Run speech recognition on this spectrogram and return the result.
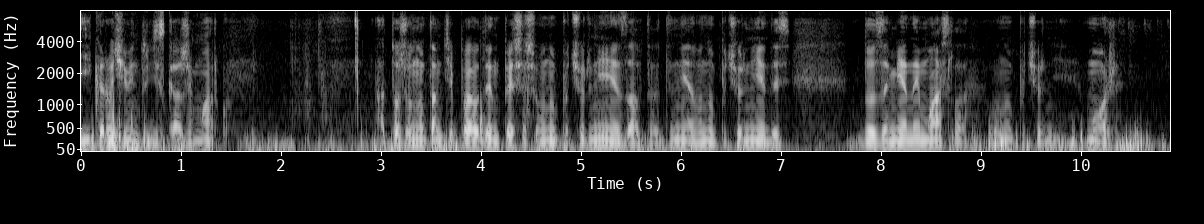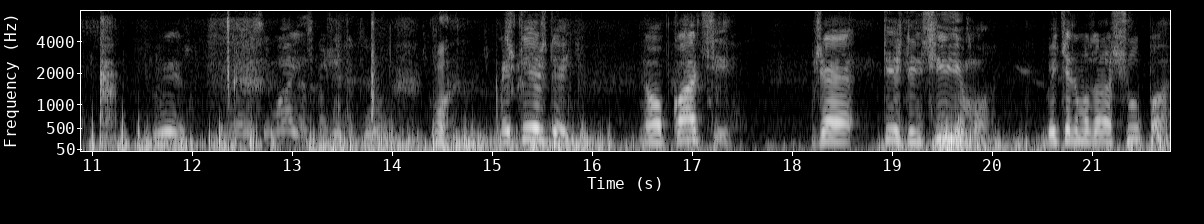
І коротше він тоді скаже марку. А то, що воно там, типу, один пише, що воно почорніє завтра, то ні, воно почорніє десь до заміни масла, воно почорніє. Може. Чуєш, ти мене знімає, скажи таку. О, Ми тиждень на обкатці, вже тиждень сіємо, витягнемо зараз щупа,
